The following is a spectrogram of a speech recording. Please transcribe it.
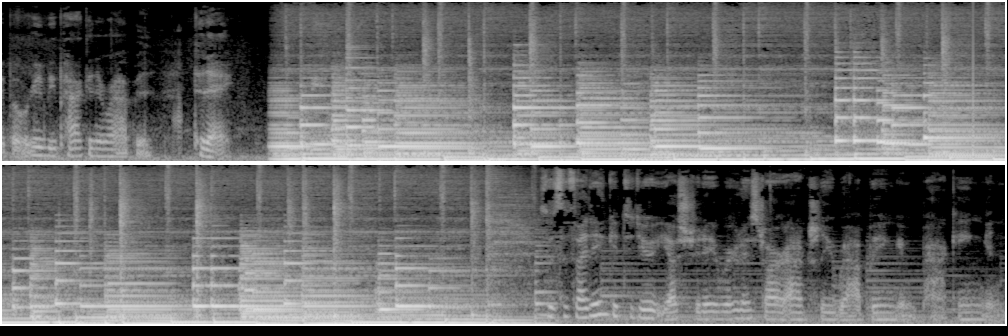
say, but we're gonna be packing and wrapping today. So since I didn't get to do it yesterday, we're gonna start actually wrapping and packing and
